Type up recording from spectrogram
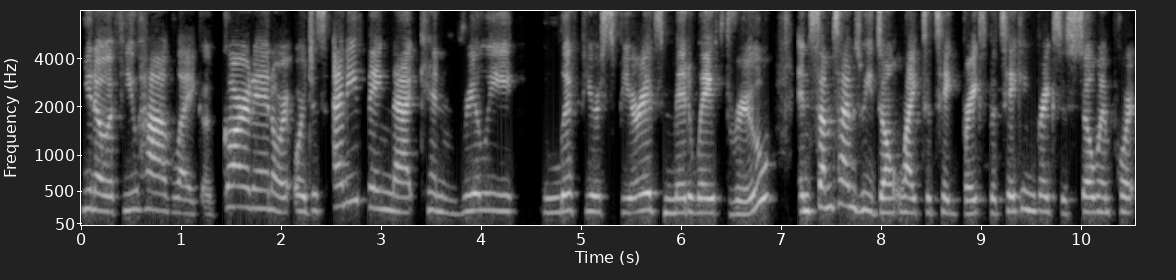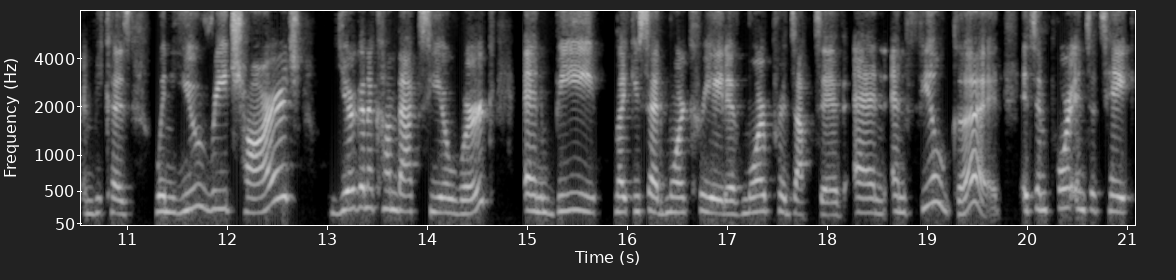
you know if you have like a garden or or just anything that can really lift your spirits midway through. And sometimes we don't like to take breaks but taking breaks is so important because when you recharge you're going to come back to your work and be like you said more creative more productive and and feel good. It's important to take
